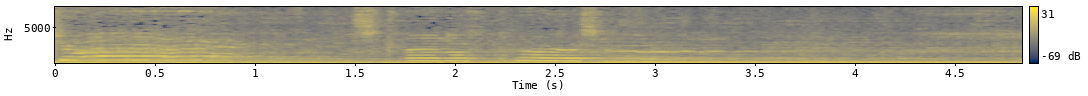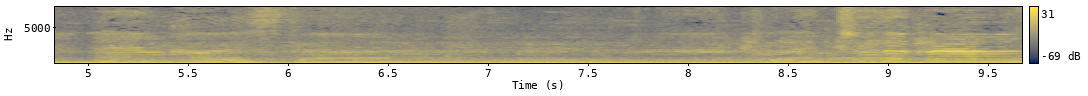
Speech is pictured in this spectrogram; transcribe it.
To the ground.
